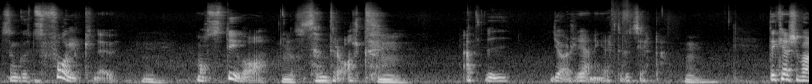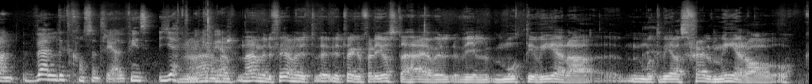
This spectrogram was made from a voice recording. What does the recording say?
som Guds folk nu mm. måste ju vara centralt. Mm. Att vi gör gärningar efter Guds hjärta. Mm. Det kanske var en väldigt koncentrerad, det finns jättemycket nej, mer. Men, nej, men du får gärna ut, utveckla, för det är just det här jag vill, vill motivera, motiveras själv mer av och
